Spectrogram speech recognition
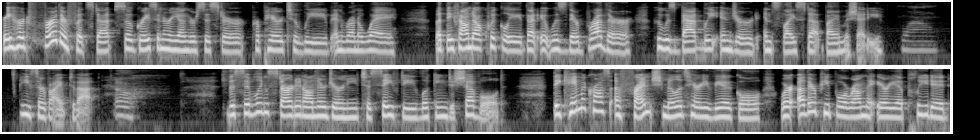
They heard further footsteps, so Grace and her younger sister prepared to leave and run away. But they found out quickly that it was their brother who was badly injured and sliced up by a machete. wow He survived that. oh The siblings started on their journey to safety looking disheveled. They came across a French military vehicle where other people around the area pleaded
